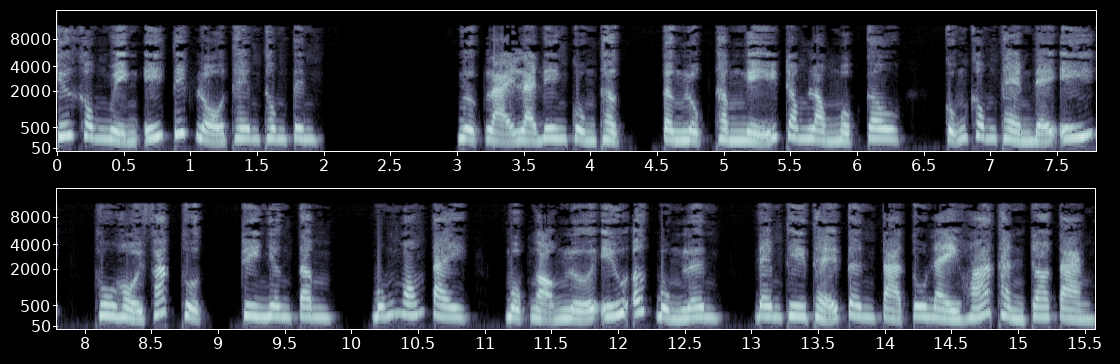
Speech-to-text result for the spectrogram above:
chứ không nguyện ý tiết lộ thêm thông tin. Ngược lại là điên cuồng thật, tần lục thầm nghĩ trong lòng một câu, cũng không thèm để ý, thu hồi pháp thuật, tri nhân tâm, búng ngón tay, một ngọn lửa yếu ớt bùng lên, đem thi thể tên tà tu này hóa thành tro tàn,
